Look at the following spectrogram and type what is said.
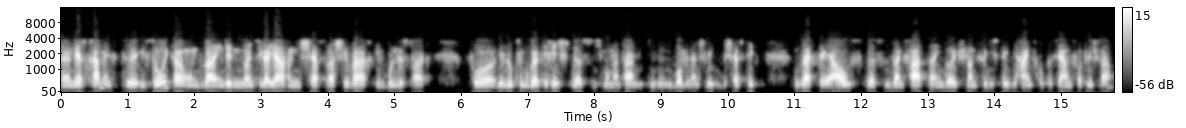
Äh, der Kramer ist äh, Historiker und war in den 90er Jahren Chefarchivar im Bundestag. Vor dem Luxemburger Gericht, das sich momentan mit diesen Bombenanschlägen beschäftigt, sagte er aus, dass sein Vater in Deutschland für die Stay Behind Gruppe verantwortlich war.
